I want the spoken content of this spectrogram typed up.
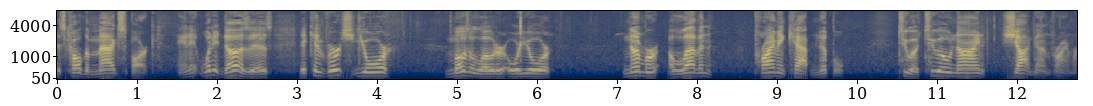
is called the MagSpark. And it, what it does is it converts your muzzle loader or your number 11 priming cap nipple to a 209 shotgun primer.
